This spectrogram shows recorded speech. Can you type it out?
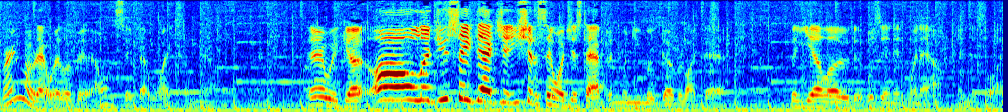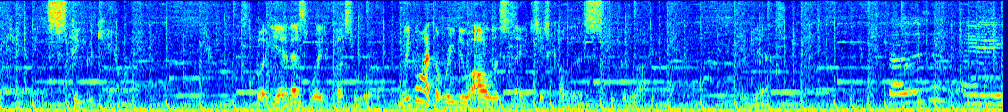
Bring them over that way a little bit. I want to see if that white comes out. There we go. Oh, did you see that? You should have seen what just happened when you moved over like that. The yellow that was in it went out, and the light came in. Stupid camera. But yeah, that's the way it's supposed to work. We're gonna have to redo all the snakes just because of this stupid light. But yeah. So this is a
